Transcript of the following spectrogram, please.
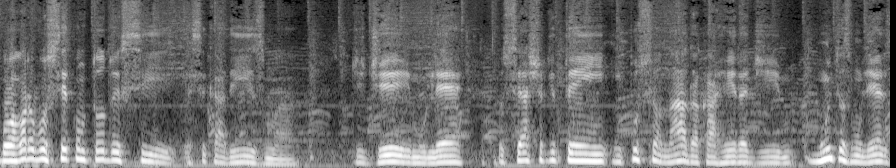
Bom, agora você com todo esse esse carisma, DJ, mulher, você acha que tem impulsionado a carreira de muitas mulheres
